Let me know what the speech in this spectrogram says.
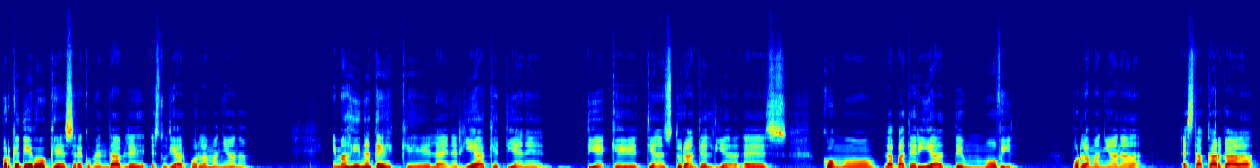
¿por qué digo que es recomendable estudiar por la mañana? Imagínate que la energía que, que tienes durante el día es como la batería de un móvil. Por la mañana está cargada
